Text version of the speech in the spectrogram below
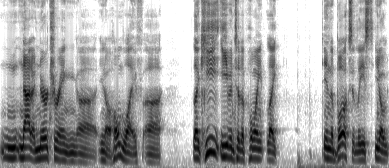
not a nurturing uh, you know home life. Uh, like he even to the point like in the books at least you know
